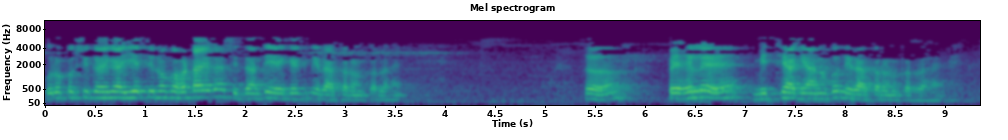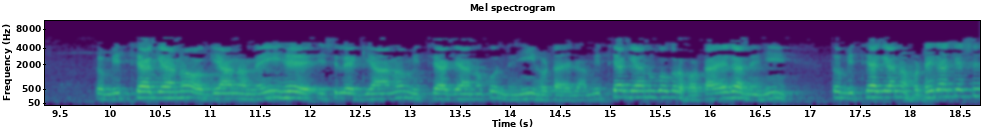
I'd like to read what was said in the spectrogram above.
पूर्व पक्षी कहेगा, ये तीनों को हटाएगा? सिद्धांति एक एक निराकरण कर रहे हैं। तो पहले मिथ्या ज्ञान को निराकरण कर रहे हैं। तो मिथ्या ज्ञान अज्ञान नहीं है, इसलिए ज्ञान मिथ्या ज्ञान को नहीं हटाएगा। मिथ्या ज्ञान को अगर हटाएगा नहीं तो मिथ्या ज्ञान हटेगा कैसे?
